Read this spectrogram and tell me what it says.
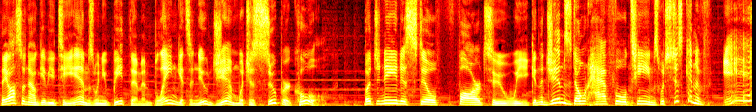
They also now give you TMs when you beat them, and Blaine gets a new gym, which is super cool. But Janine is still far too weak, and the gyms don't have full teams, which just kind of eh.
